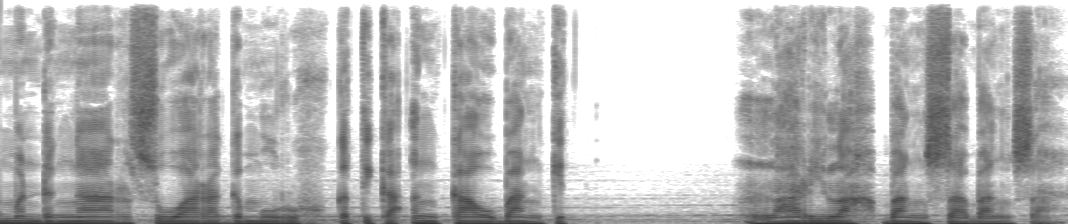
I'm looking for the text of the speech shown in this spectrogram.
mendengar suara gemuruh ketika engkau bangkit. Larilah bangsa-bangsa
